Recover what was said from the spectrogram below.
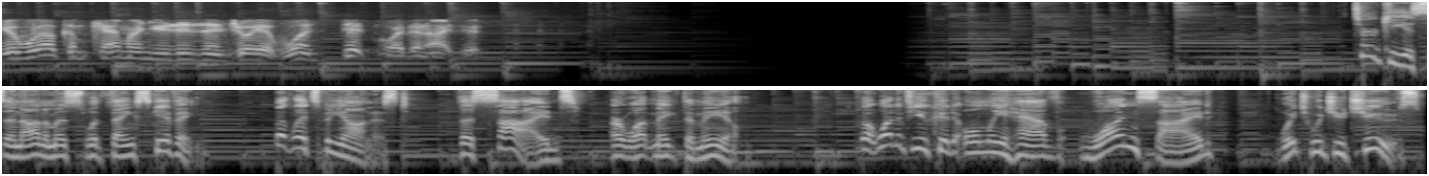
You're welcome, Cameron. You didn't enjoy it one bit more than I did. Turkey is synonymous with Thanksgiving. But let's be honest, the sides are what make the meal. But what if you could only have one side? Which would you choose?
